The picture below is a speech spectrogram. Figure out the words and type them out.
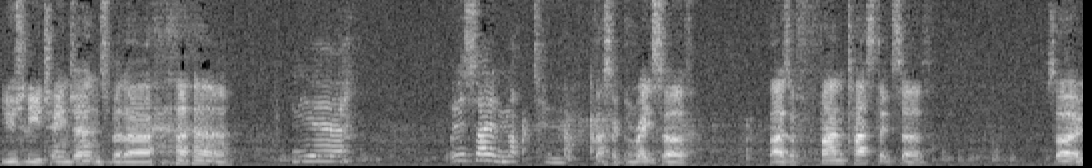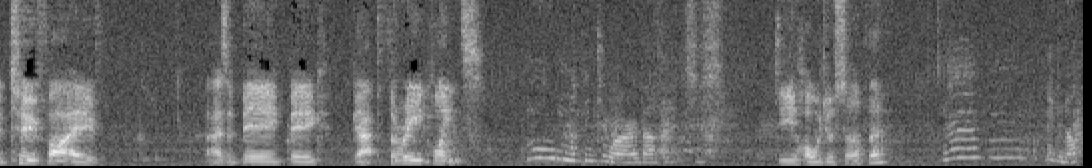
Usually you change ends, but uh, Yeah. We decided not to. that's a great serve. That is a fantastic serve. So, 2 5. That is a big, big gap. Three points. Ooh, nothing to worry about, Alexis. Do you hold your serve there? Mm, mm, maybe not.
